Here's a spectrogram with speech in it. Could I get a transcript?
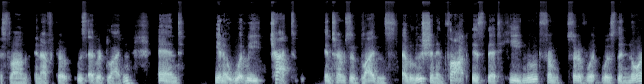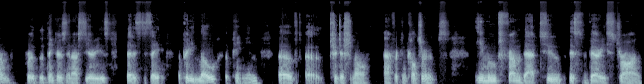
Islam in Africa was Edward Blyden. And, you know, what we tracked in terms of Blyden's evolution in thought is that he moved from sort of what was the norm for the thinkers in our series, that is to say, a pretty low opinion of uh, traditional African cultures, he moved from that to this very strong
